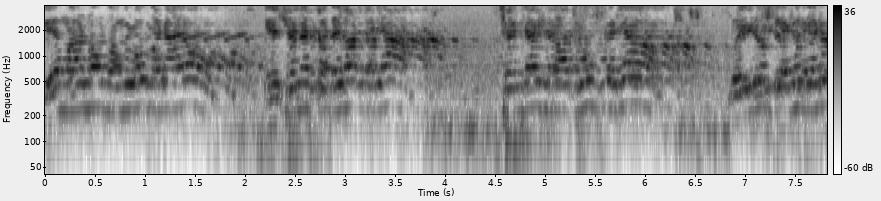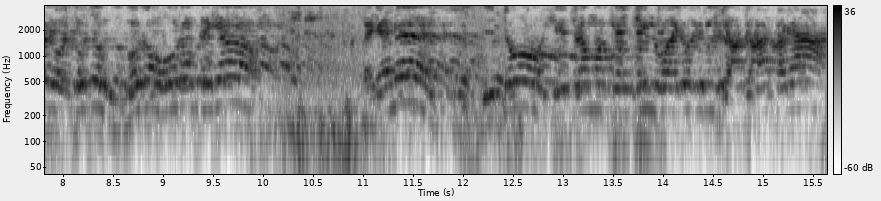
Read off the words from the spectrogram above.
બે માળનો બંગલો બનાવ્યો. એસોને તબેલા કર્યા. સંડાસ બાથરૂમ કર્યા. બૈરો બેઠો બેઠો રોતો તો ઊભો રહોડો કર્યા. કર્યા ને? એ તો ક્ષેત્રમાં કેન્સિલ વાયુ કરી જાગરા કર્યા.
